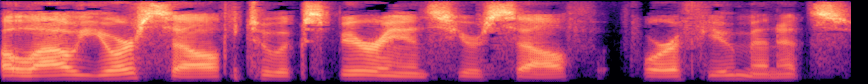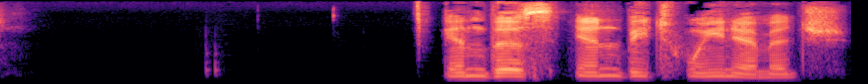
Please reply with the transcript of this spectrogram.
Allow yourself to experience yourself for a few minutes in this in-between image.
